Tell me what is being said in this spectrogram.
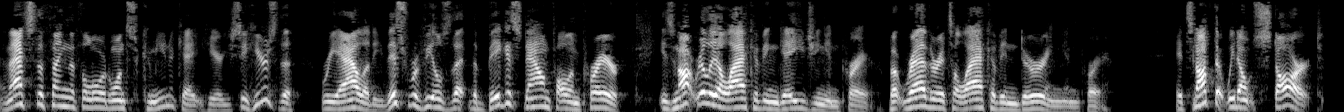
And that's the thing that the Lord wants to communicate here. You see, here's the reality. This reveals that the biggest downfall in prayer is not really a lack of engaging in prayer, but rather it's a lack of enduring in prayer. It's not that we don't start,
